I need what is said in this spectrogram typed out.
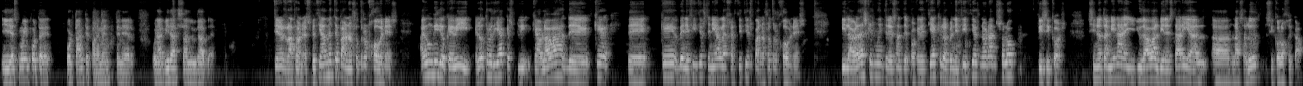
y es muy importante para mantener una vida saludable. Tienes razón, especialmente para nosotros jóvenes. Hay un vídeo que vi el otro día que, que hablaba de qué, de qué beneficios tenía el ejercicio para nosotros jóvenes. Y la verdad es que es muy interesante porque decía que los beneficios no eran solo físicos, sino también ayudaba al bienestar y a la salud psicológica.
